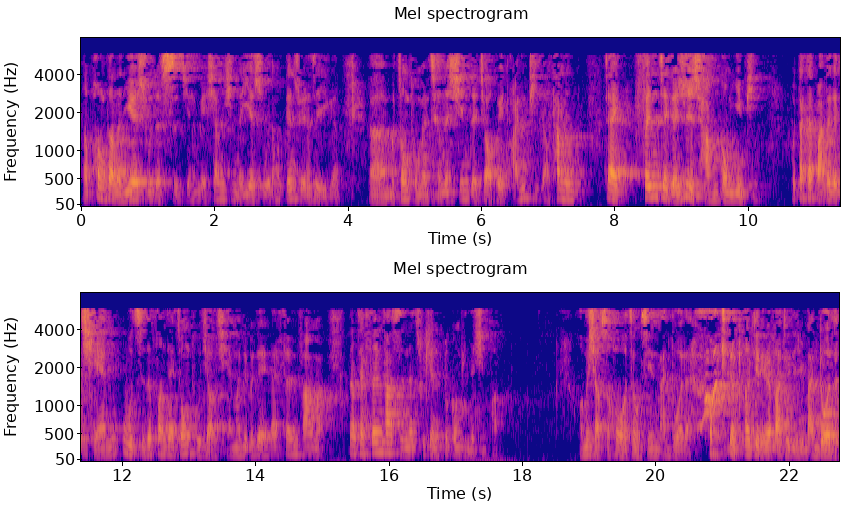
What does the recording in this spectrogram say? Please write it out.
啊，碰到了耶稣的世界，他们也相信了耶稣，然后跟随了这一个，呃，宗徒们成了新的教会团体，然后他们在分这个日常供应品，不大概把这个钱物质都放在中途缴钱嘛，对不对？来分发嘛，那么在分发时呢，出现了不公平的情况。我们小时候这种事情蛮多的，我记得堂区里面发出去蛮多的，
